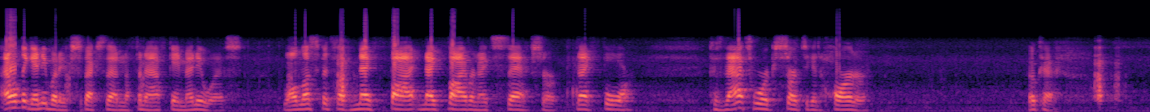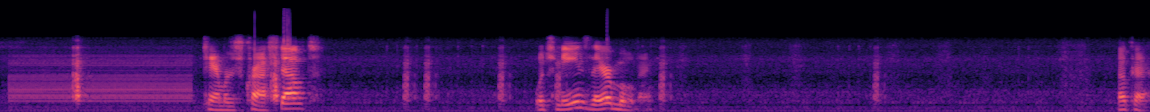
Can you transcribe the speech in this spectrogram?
I don't think anybody expects that in a FNAF game anyways. Well, unless if it's like night 5, night five or night 6 or night 4. Because that's where it starts to get harder. Okay. Camera just crashed out. Which means they are moving. Okay.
